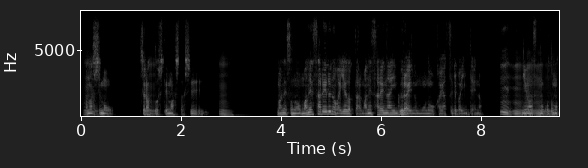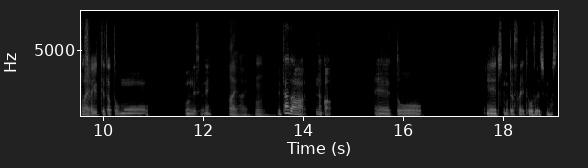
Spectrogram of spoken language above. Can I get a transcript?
話もちらっとしてましたし、うん。真似その真似されるのが嫌だったら真似されないぐらいのものを開発すればいいみたいなうん。うん。ニュアンスのことも確かはい言ってたと思うんですよね。はいはい。うん。でただ、なんか、えっ、と、えー、ちょっと待ってください。忘れちゃいまし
